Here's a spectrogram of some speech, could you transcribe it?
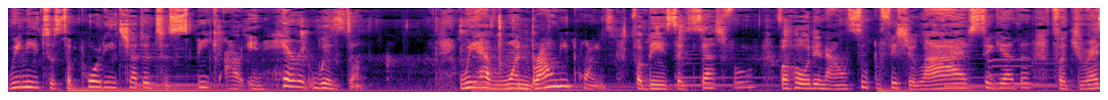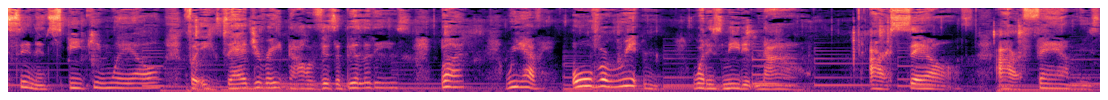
We need to support each other to speak our inherent wisdom we have won brownie points for being successful, for holding our superficial lives together, for dressing and speaking well, for exaggerating our visibilities. But we have overwritten what is needed now ourselves, our families,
